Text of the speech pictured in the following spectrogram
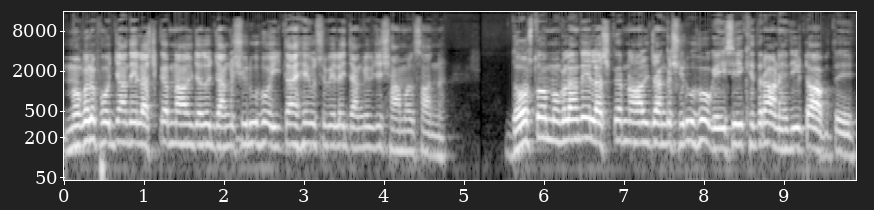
ਮੁਗਲ ਫੌਜਾਂ ਦੇ ਲਸ਼ਕਰ ਨਾਲ ਜਦੋਂ ਜੰਗ ਸ਼ੁਰੂ ਹੋਈ ਤਾਂ ਇਹ ਉਸ ਵੇਲੇ ਜੰਗ ਵਿੱਚ ਸ਼ਾਮਲ ਸਨ। ਦੋਸਤੋ, ਮੁਗਲਾਂ ਦੇ ਲਸ਼ਕਰ ਨਾਲ ਜੰਗ ਸ਼ੁਰੂ ਹੋ ਗਈ ਸੀ ਖਿਦਰਾਣੇ ਦੀ ਢਾਬ ਤੇ।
